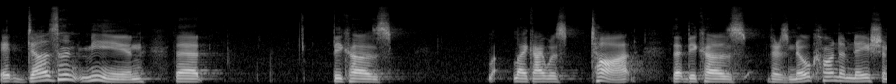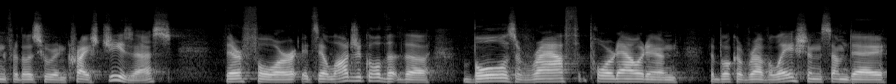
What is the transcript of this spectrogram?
It doesn't mean that because, like I was taught, that because there's no condemnation for those who are in Christ Jesus, therefore it's illogical that the bowls of wrath poured out in the book of Revelation someday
